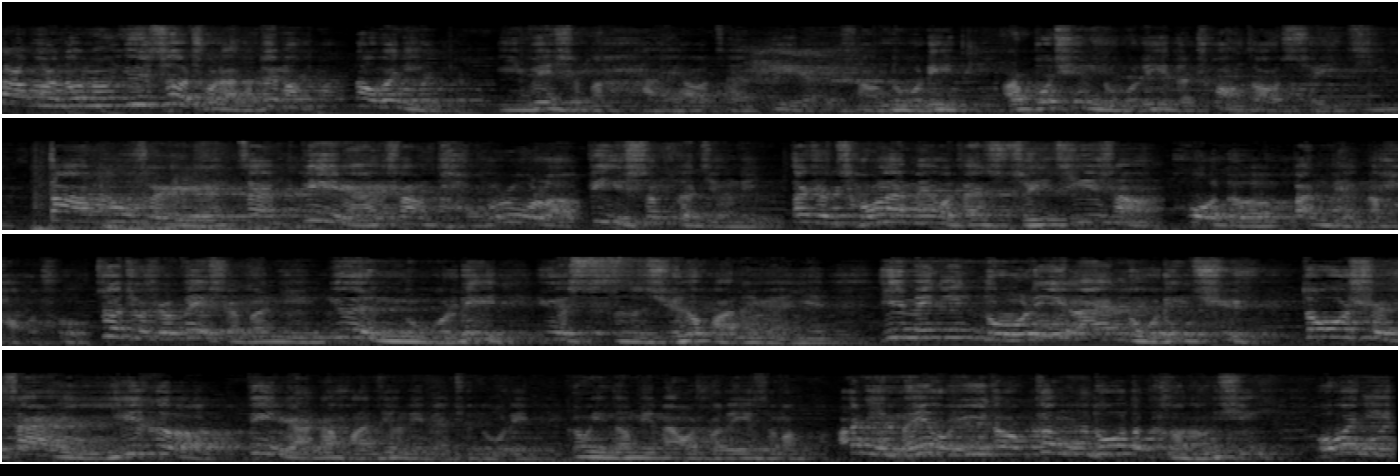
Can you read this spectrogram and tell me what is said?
大部分都能预测出来的，对吗？那我问你，你为什么还要在必然上努力，而不去努力的创造随机？大部分人在必然上投入了毕生的精力，但是从来没有在随机上获得半点的好处。这就是为什么你越努力越死循环的原因，因为你努力来努力去，都是在一个必然的环境里面去努力。各位，你能明白我说的意思吗？而你没有遇到更多的可能性。我问你，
